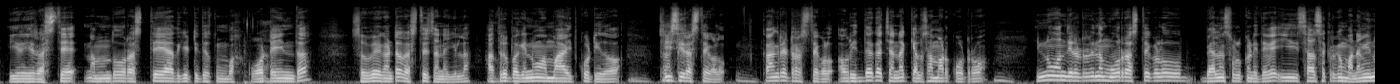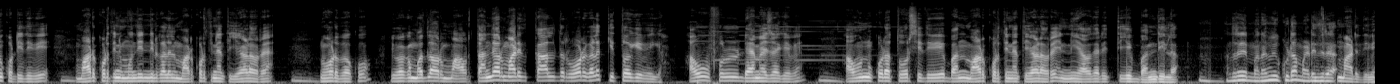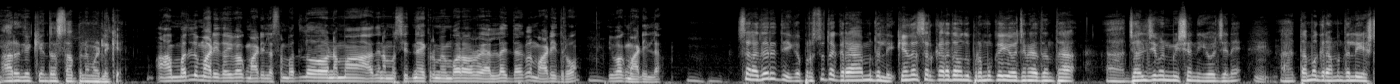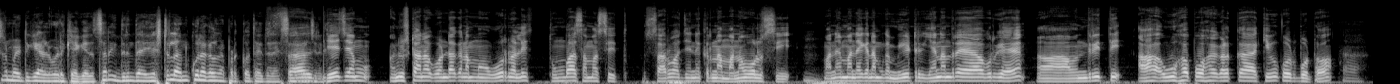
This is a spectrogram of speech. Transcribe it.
ಈ ರಸ್ತೆ ನಮ್ಮದು ರಸ್ತೆ ಹದಗೆಟ್ಟಿದೆ ತುಂಬ. ಕೋಟೆಯಿಂದ ಸವೆ ಗಂಟೆ ರಸ್ತೆ ಚೆನ್ನಾಗಿಲ್ಲ. ಅದ್ರ ಬಗ್ಗೆನೂ ಅಮ್ಮ ಇದು ಕೊಟ್ಟಿದ್ದು ಸಿ ಸಿ ರಸ್ತೆಗಳು ಕಾಂಕ್ರೀಟ್ ರಸ್ತೆಗಳು ಅವ್ರು ಇದ್ದಾಗ ಚೆನ್ನಾಗಿ ಕೆಲಸ ಮಾಡಿಕೊಟ್ರು. ಇನ್ನೂ ಒಂದು ಎರಡರಿಂದ ಮೂರು ರಸ್ತೆಗಳು ಬ್ಯಾಲೆನ್ಸ್ ಉಳ್ಕೊಂಡಿದ್ದೇವೆ. ಈ ಶಾಸಕರಿಗೆ ಮನವಿನೂ ಕೊಟ್ಟಿದ್ದೀವಿ. ಮಾಡ್ಕೊಡ್ತೀನಿ ಮುಂದಿನ ದಿನಗಳಲ್ಲಿ ಮಾಡ್ಕೊಡ್ತೀನಿ ಅಂತ ಹೇಳವ್ರೆ. ನೋಡಬೇಕು. ಇವಾಗ ಮೊದಲು ಅವ್ರು ಅವ್ರ ತಂದೆಯವ್ರು ಮಾಡಿದ ಕಾಲದ ರೋಡ್ಗಳು ಕಿತ್ತೋಗಿವೆ ಈಗ. ಅವು ಫುಲ್ ಡ್ಯಾಮೇಜ್ ಆಗಿವೆ. ಅವನು ಕೂಡ ತೋರಿಸಿದ್ದೀವಿ ಬಂದು ಮಾಡ್ಕೊಡ್ತೀನಿ ಅಂತ ಹೇಳವ್ರೆ. ಇನ್ನು ಯಾವುದೇ ರೀತಿ ಬಂದಿಲ್ಲ. ಅಂದ್ರೆ ಮನವಿ ಕೂಡ ಮಾಡಿದ್ರೆ ಮಾಡಿದ್ದೀವಿ. ಆರೋಗ್ಯ ಕೇಂದ್ರ ಸ್ಥಾಪನೆ ಮಾಡ್ಲಿಕ್ಕೆ? ಆ ಮೊದಲು ಮಾಡಿದ್ದು ಇವಾಗ ಮಾಡಿಲ್ಲ. ಸರ್ ಮೊದಲು ನಮ್ಮ ಅದೇ ನಮ್ಮ ಸಿದ್ನಾಯಕರು ಮೆಂಬರ್ ಅವರು ಎಲ್ಲ ಇದ್ದಾಗ ಮಾಡಿದ್ರು. ಇವಾಗ ಮಾಡಿಲ್ಲ. ಸರ್ ಅದೇ ರೀತಿ ಈಗ ಪ್ರಸ್ತುತ ಗ್ರಾಮದಲ್ಲಿ ಕೇಂದ್ರ ಸರ್ಕಾರದ ಒಂದು ಪ್ರಮುಖ ಯೋಜನೆ ಆದಂತಹ ಜಲ್ ಜೀವನ್ ಮಿಷನ್ ಯೋಜನೆ ಆ, ತಮ್ಮ ಗ್ರಾಮದಲ್ಲಿ ಎಷ್ಟರ ಮಟ್ಟಿಗೆ ಅಳವಡಿಕೆ ಆಗಿದೆ? ಸರ್ ಇದರಿಂದ ಎಷ್ಟೆಲ್ಲ ಅನುಕೂಲಗಳನ್ನ ಪಡ್ಕೋತಾ ಇದ್ದಾರೆ ಸರ್ ಜೆ ಜೆ ಎಂ ಅನುಷ್ಠಾನಗೊಂಡಾಗ ನಮ್ಮ ಊರಿನಲ್ಲಿ ತುಂಬ ಸಮಸ್ಯೆ ಇತ್ತು. ಸಾರ್ವಜನಿಕರನ್ನ ಮನವೊಲಿಸಿ ಮನೆ ಮನೆಗೆ ನಮ್ಗೆ ಮೀಟ್ರ್ ಏನಂದ್ರೆ ಅವ್ರಿಗೆ ಒಂದು ಒಂದ್ ರೀತಿ ಆ ಊಹಾಪೋಹಗಳಕ್ಕೆ ಕಿವಿ ಕೊಟ್ಬಿಟ್ಟು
